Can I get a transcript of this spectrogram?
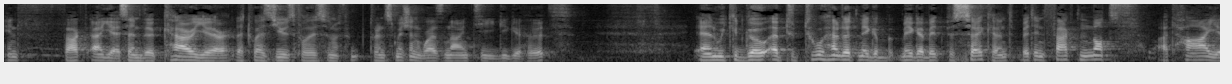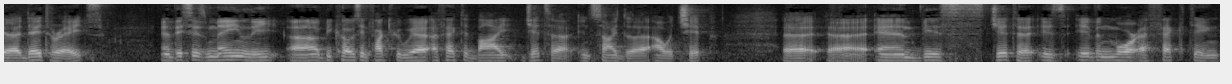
in fact, uh, yes, and the carrier that was used for this transmission was 90 gigahertz. And we could go up to 200 megab- megabit per second, but in fact not at higher data rates. And this is mainly uh, because, in fact, we were affected by jitter inside uh, our chip. Uh, uh, and this jitter is even more affecting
